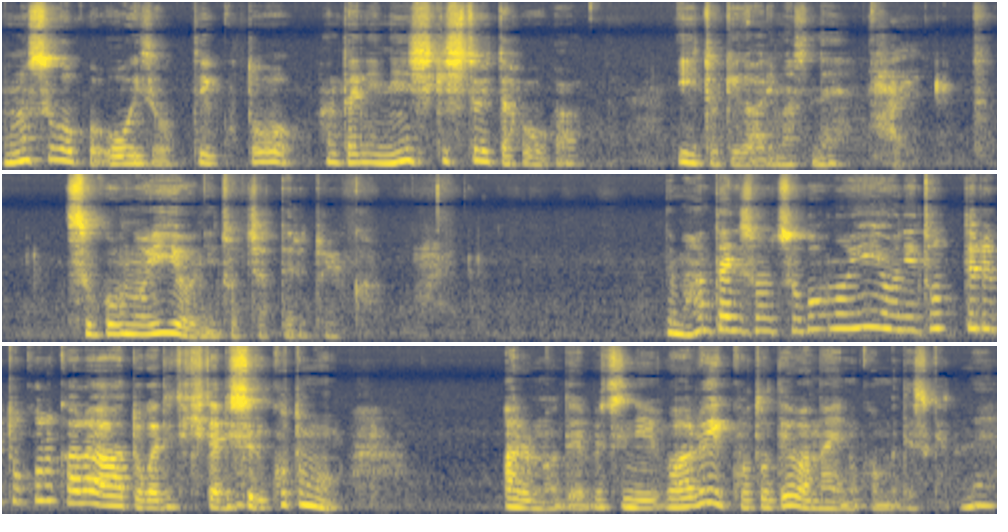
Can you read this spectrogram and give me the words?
ものすごく多いぞっていうことを反対に認識しといた方がいい時がありますね。はい都合のいいように取っちゃってるというか。でも反対にその都合のいいように撮ってるところからアートが出てきたりすることもあるので別に悪いことではないのかもですけどね。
